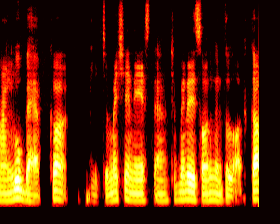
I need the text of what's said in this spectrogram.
บางรูปแบบก็จะไม่ใช่ nest นะจะไม่ได้ซ้อนกันตลอดก็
